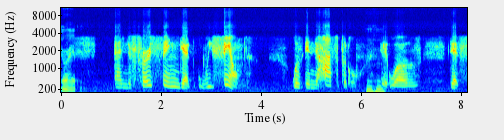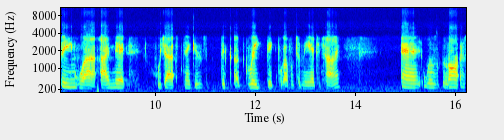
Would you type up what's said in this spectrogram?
Right. And the first thing that we filmed was in the hospital. hmm It was that scene where I met, which I think is the, a great big brother to me at the time, and it was Lawrence,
